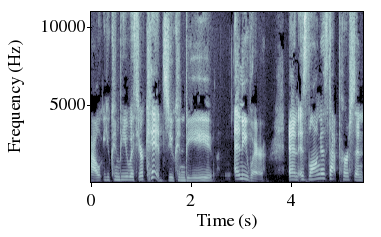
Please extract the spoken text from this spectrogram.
out, you can be with your kids, you can be anywhere. And as long as that person,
